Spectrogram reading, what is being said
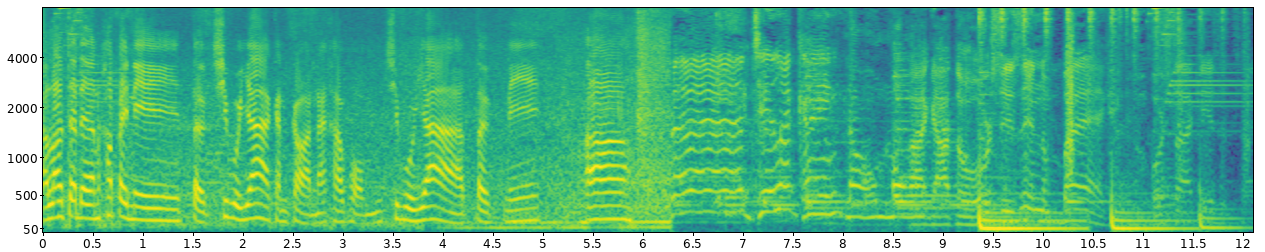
ดี๋ยวเราจะเดินเข้าไปในตึกชิบูย่ากันก่อนนะครับผมชิบูย่าตึกนี้เอ่อ Ride till I can't no more. I got the horses in the back. Horse like is a tag.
